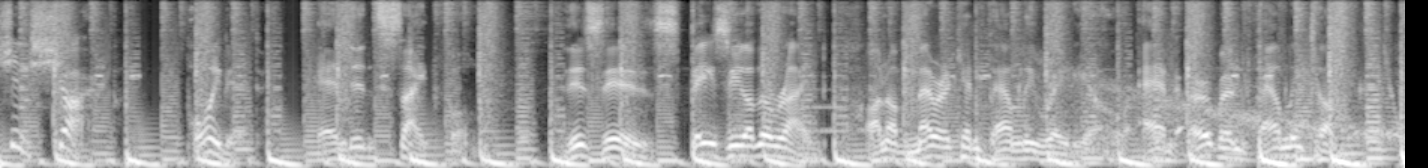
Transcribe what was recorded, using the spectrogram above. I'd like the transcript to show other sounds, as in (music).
She's sharp, pointed, and insightful. This is Stacy on the Right on American Family Radio and Urban Family Talk.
